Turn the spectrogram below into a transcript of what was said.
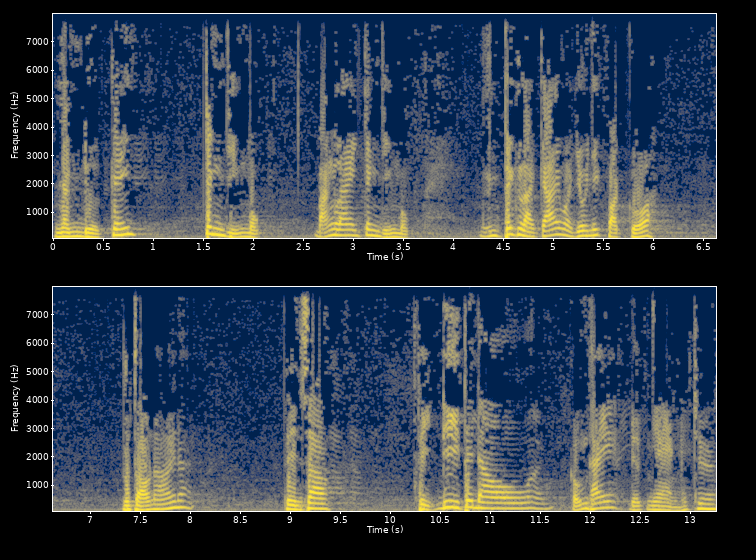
Nhận được cái chân diện mục, bản lai chân diện mục. Tức là cái mà vô nhất phật của Đức Tổ nói đó. Thì sao? Thì đi tới đâu cũng thấy được nhàn hết trơn.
